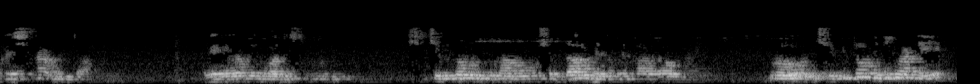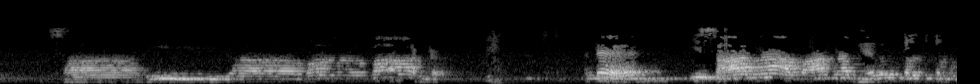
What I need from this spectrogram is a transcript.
ప్రశ్న అడుగుతాము. అదే కదా మేము వాదిస్తున్నది. చెవితో ఉంటున్నాము శబ్దాలు భేద ఉన్నాయి. ఇప్పుడు చెవితో వినివాడిని అంటారు అంటే ఈ సారణ ఆ పారణ భేదం కలుపుతాము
